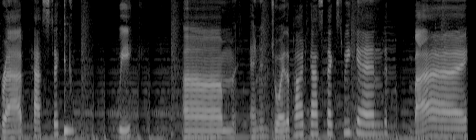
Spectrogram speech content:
crabtastic week um, and enjoy the podcast next weekend. Bye.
